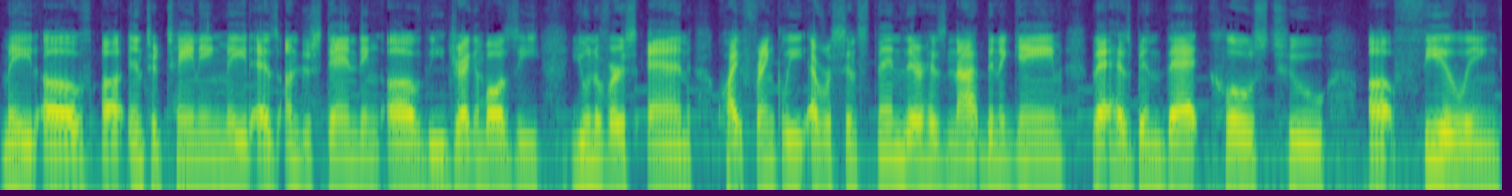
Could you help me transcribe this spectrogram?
made of uh, entertaining, made as understanding of the Dragon Ball Z universe. And quite frankly, ever since then, there has not been a game that has been that close to uh, feeling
